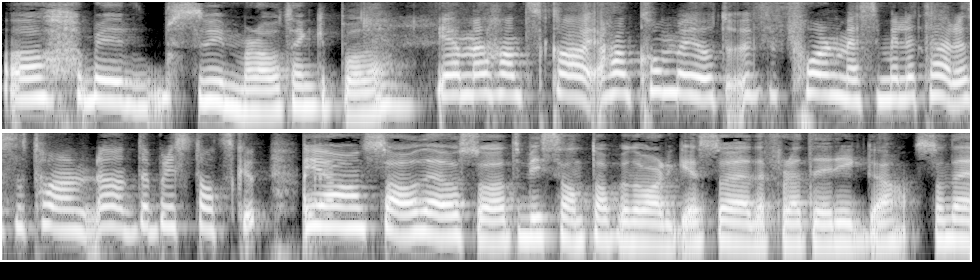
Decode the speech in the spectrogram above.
Åh, jeg blir svimmel av å tenke på det. Ja, men han, skal, han kommer jo Får han med seg militæret, så tar han Det blir statskupp. Ja, han sa jo det også, at hvis han taper valget, så er det fordi det er rigga. Så det,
